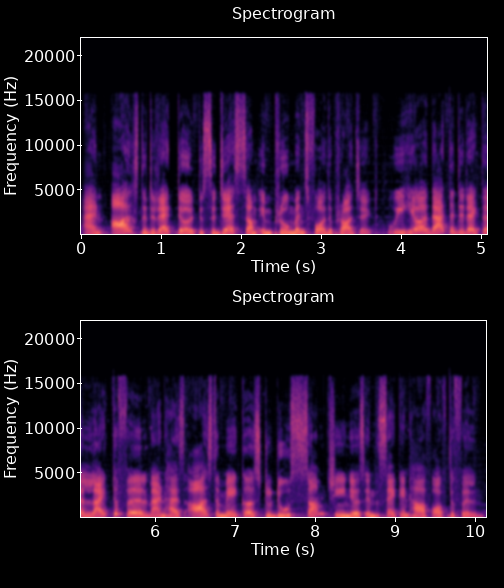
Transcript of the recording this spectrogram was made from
and asked the director to suggest some improvements for the project. We hear that the director liked the film and has asked the makers to do some changes in the second half of the film.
